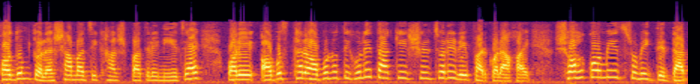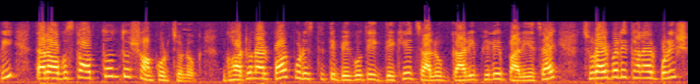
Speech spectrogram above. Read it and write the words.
কদমতলা সামাজিক হাসপাতালে নিয়ে যায়। পরে অবস্থার অবনতি হলে তাকে শিলচরে রেফার করা হয়। সহকর্মী শ্রমিকদের দাবি, তার অবস্থা অত্যন্ত সংকটজনক। ঘটনার পর পরিস্থিতি বেগতিক দেখে চালক গাড়ি ফেলে পালিয়ে যায়। চুরাইবাড়ি থানার পুলিশ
